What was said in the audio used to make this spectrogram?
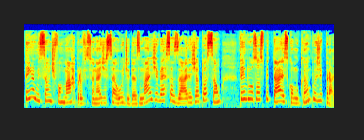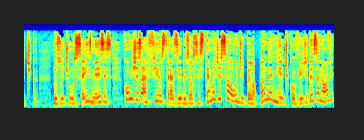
tem a missão de formar profissionais de saúde das mais diversas áreas de atuação, tendo os hospitais como campos de prática. Nos últimos seis meses, com os desafios trazidos ao sistema de saúde pela pandemia de Covid-19,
